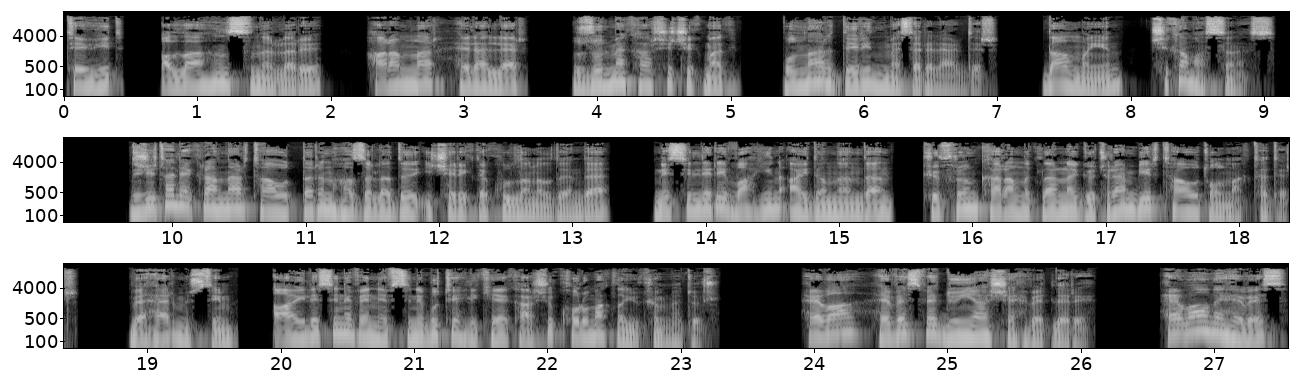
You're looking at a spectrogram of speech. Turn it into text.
Tevhid, Allah'ın sınırları, haramlar, helaller, zulme karşı çıkmak, bunlar derin meselelerdir. Dalmayın, çıkamazsınız. Dijital ekranlar tağutların hazırladığı içerikle kullanıldığında, nesilleri vahyin aydınlığından küfrün karanlıklarına götüren bir tağut olmaktadır. Ve her Müslim, ailesini ve nefsini bu tehlikeye karşı korumakla yükümlüdür. Heva, heves ve dünya şehvetleri Heva ve heves,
